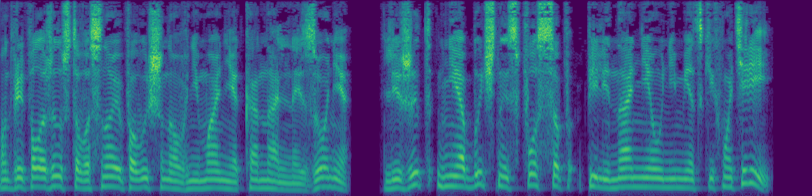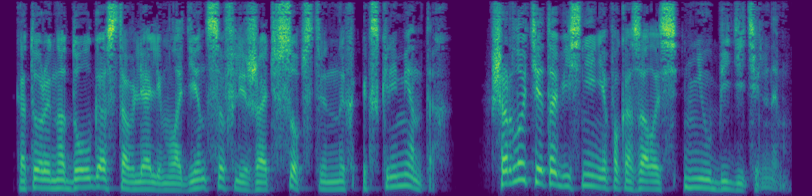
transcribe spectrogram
Он предположил, что в основе повышенного внимания к анальной зоне лежит необычный способ пеленания у немецких матерей, которые надолго оставляли младенцев лежать в собственных экскрементах. Шарлотте это объяснение показалось неубедительным.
